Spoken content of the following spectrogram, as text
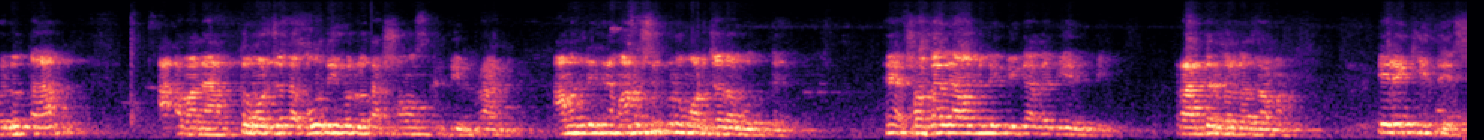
হলো তার মানে আত্মমর্যাদা বোধই হলো তার সংস্কৃতির প্রাণ। আমাদের এখানে মানুষের কোনো মর্যাদা বোধ নেই। হ্যাঁ সকালে আওয়ামী লীগ বিকালে বিএনপি, রাতের বেলা জামা এটা কি দেশ?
